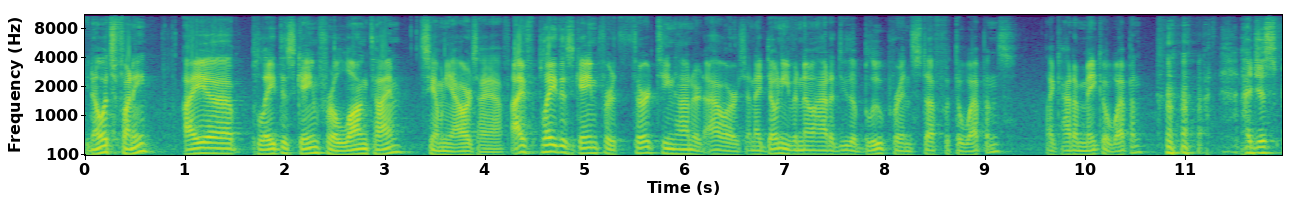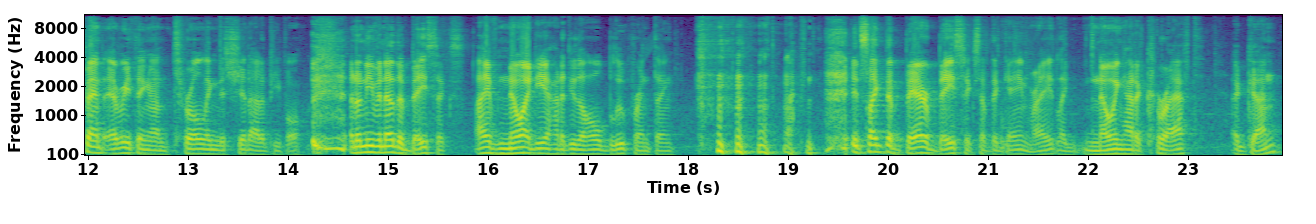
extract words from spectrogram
You know what's funny? I uh, played this game for a long time. Let's see how many hours I have. I've played this game for 1,300 hours, and I don't even know how to do the blueprint stuff with the weapons. Like how to make a weapon? I just spent everything on trolling the shit out of people. I don't even know the basics. I have no idea how to do the whole blueprint thing. it's like the bare basics of the game, right? Like knowing how to craft a gun.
